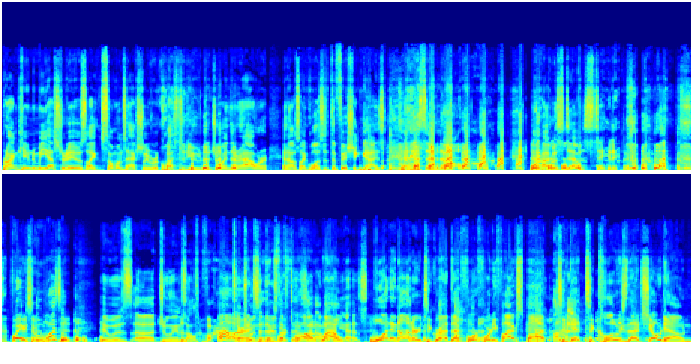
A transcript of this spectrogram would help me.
Brian came to me yesterday. It was like someone's actually requested you to join their hour, and I was like, "Was it the fishing guys?" And he said no. I was devastated. Wait, so who was it? It was uh, Julian Zaldivar. Oh, all to right. join So there's the Deportes fraud. hour, Wow. yes. What an honor to grab that 445 spot to get to close that showdown. Well,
